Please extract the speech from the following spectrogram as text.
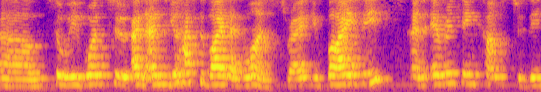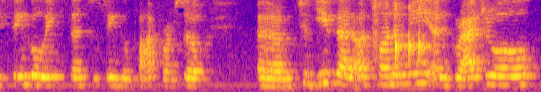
Um, so we want to, and, and you have to buy it at once, right? You buy this and everything comes to this single instance, to single platform. So um, to give that autonomy and gradual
